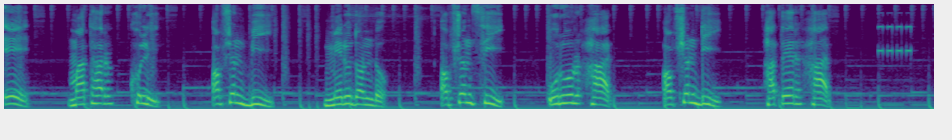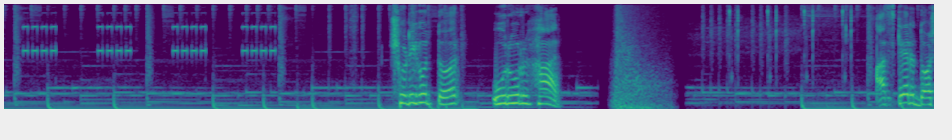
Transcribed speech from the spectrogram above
এ, মাথার খুলি। অপশন বি, মেরুদণ্ড। অপশন সি, উরুর হাড়। অপশন ডি, হাতের হাড়। সঠিক উত্তর, উরুর হাড়। আজকের দশ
